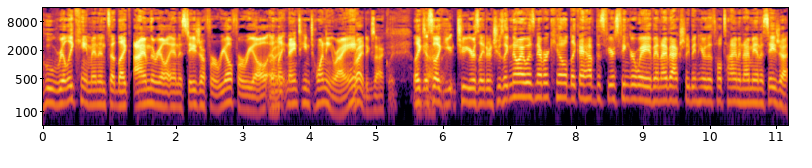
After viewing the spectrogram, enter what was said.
who really came in and said like I'm the real Anastasia for real for real in like 1920 right Right. Exactly. like it's like you, two years later, and she was like, "No, I was never killed. Like I have this fierce finger wave, and I've actually been here this whole time, and I'm Anastasia."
